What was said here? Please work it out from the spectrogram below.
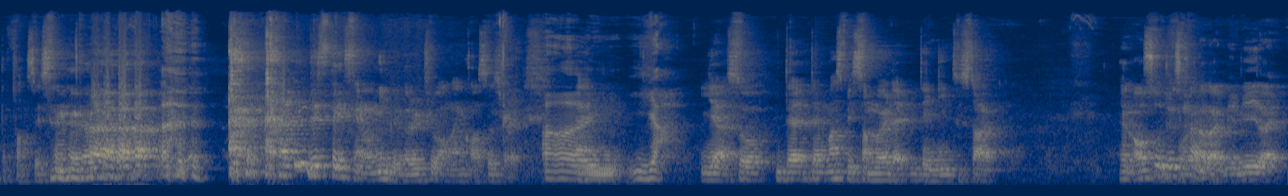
the fuck's this. I think these things can only be learned through online courses, right? Uh, And- yeah. Yeah, so there, there must be somewhere that they need to start. And also just kind of like maybe like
